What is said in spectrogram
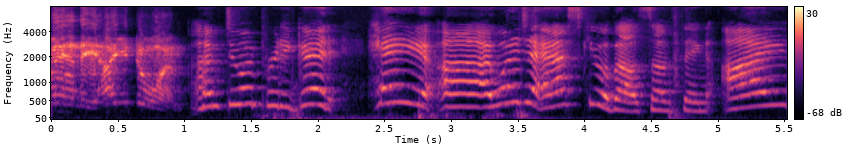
Mandy. How you doing? I'm doing pretty good. Hey, uh, I wanted to ask you about something. I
